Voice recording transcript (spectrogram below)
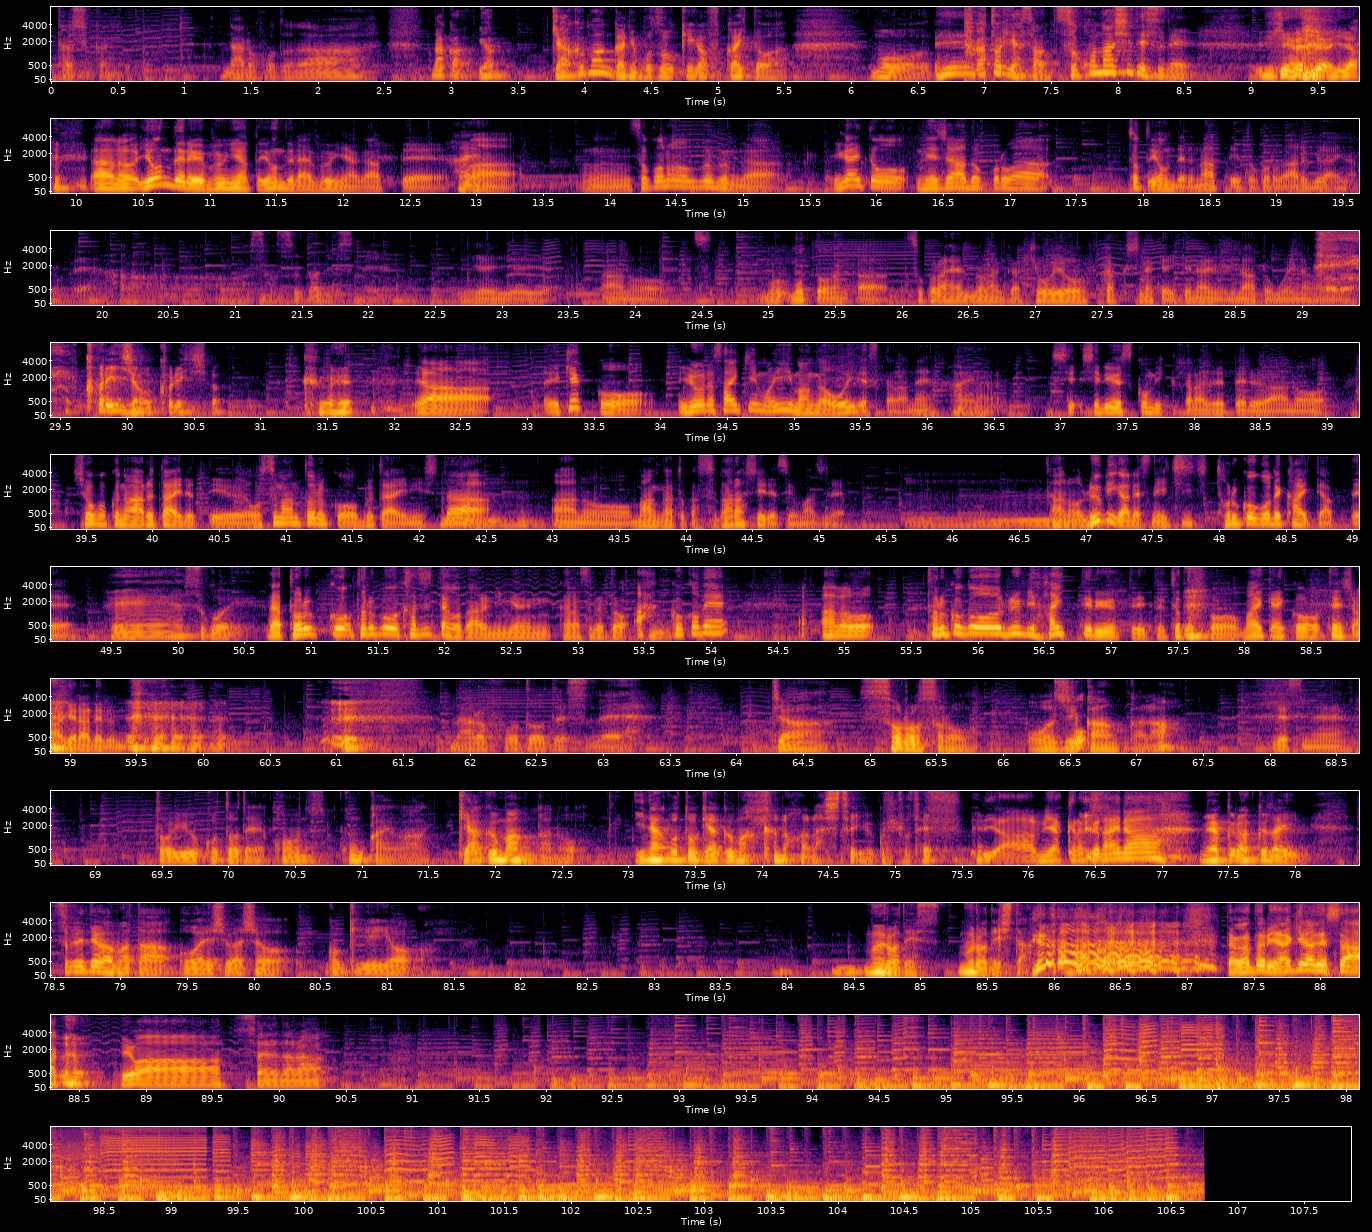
確かに。なるほどな。なんかいやギャグ漫画にも造形が深いとはもう、えー、高取屋さん底なしですね。いやいやいやあの読んでる分野と読んでない分野があって、はい、まあ、うん、そこの部分が意外とメジャーどころはちょっと読んでるなっていうところがあるぐらいなので。はあさすがですね。いやいやいやあのももっとなんかそこら辺のなんか教養を深くしなきゃいけないのになと思いながら。これ以上これ以上。これいや結構いろいろ最近もいい漫画多いですからね、はい、シシリウスコミックから出てるあの小国のアルタイルっていうオスマントルコを舞台にした、あの漫画とか素晴らしいですよマジで。あのルビがですねいちいちトルコ語で書いてあって。へえすごい。だからトルコトルコ語をかじったことある人間からするとあ、うん、ここであのトルコ語ルビ入ってるって言ってちょっとこう毎回こうテンション上げられるんですよ。なるほどですね。じゃあそろそろお時間かな？ですね。ということで今今回はギャグ漫画の稲子とギャグ漫画の話ということで。いやー脈絡ないな。脈絡ない。それではまたお会いしましょう。ごきげんよう。ムロです。ムロでした。高取明でした。では。さよなら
